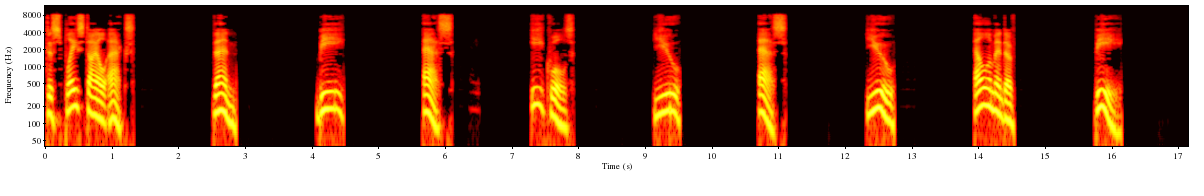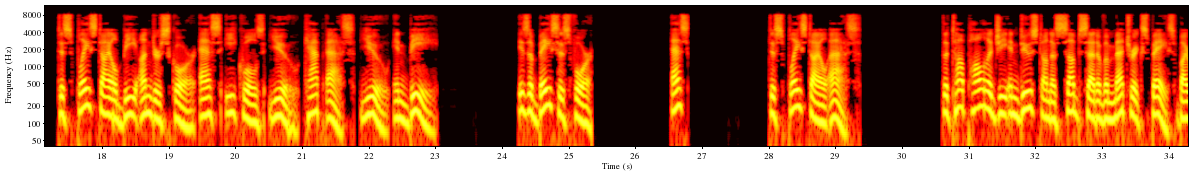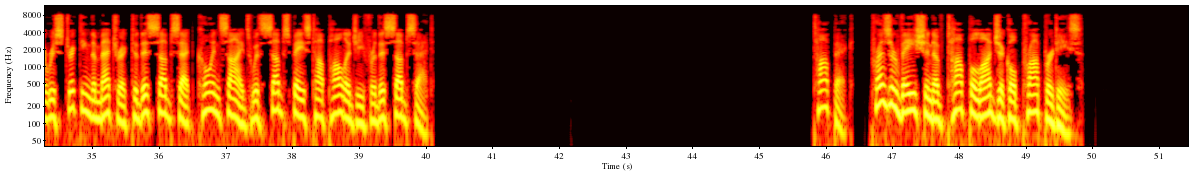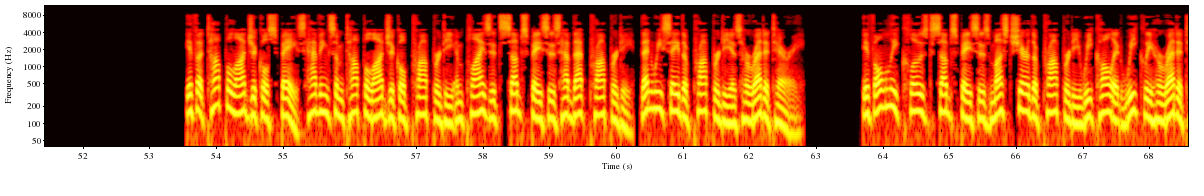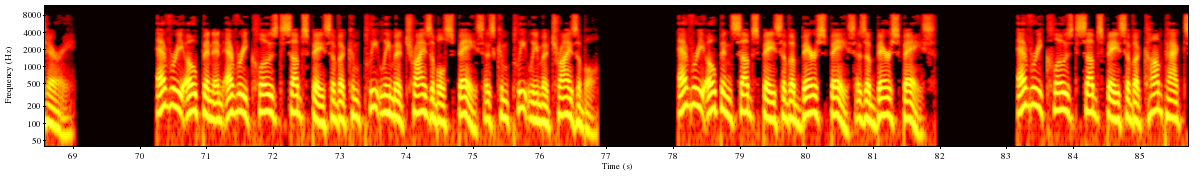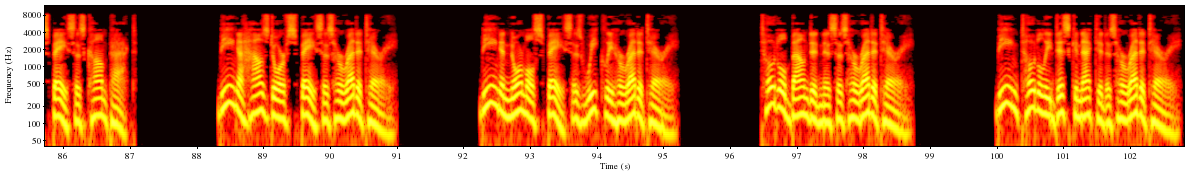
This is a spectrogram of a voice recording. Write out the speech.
display style x then b s equals u S U element of B display style b underscore s equals u cap s u in b is a basis for s display style s the topology induced on a subset of a metric space by restricting the metric to this subset coincides with subspace topology for this subset. Preservation of topological properties. If a topological space having some topological property implies its subspaces have that property, then we say the property is hereditary. If only closed subspaces must share the property we call it weakly hereditary. Every open and every closed subspace of a completely metrizable space is completely metrizable. Every open subspace of a Baire space is a Baire space. Every closed subspace of a compact space is compact. Being a Hausdorff space is hereditary. Being a normal space is weakly hereditary. Total boundedness is hereditary. Being totally disconnected is hereditary.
